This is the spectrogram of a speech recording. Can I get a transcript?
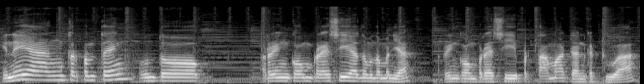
ini yang terpenting untuk ring kompresi ya teman-teman ya. Ring kompresi pertama dan kedua.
